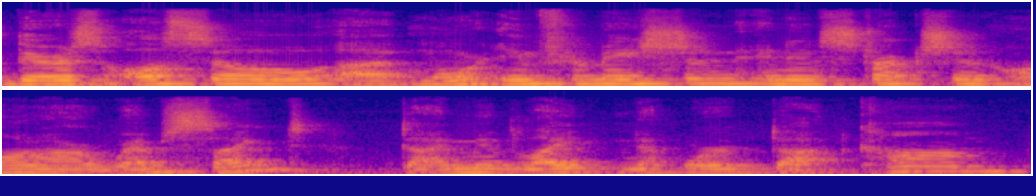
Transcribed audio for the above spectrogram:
there's also uh, more information and instruction on our website, diamondlightnetwork.com.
